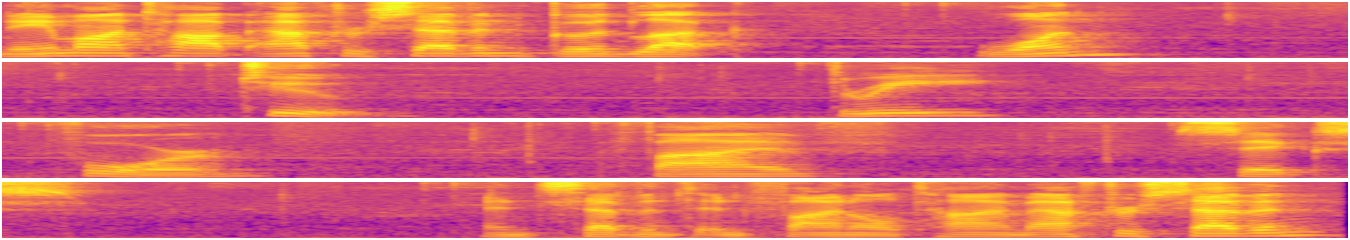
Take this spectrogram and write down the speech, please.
Name on top after seven, good luck. One, two, three, four, five, six, and seventh and final time. After seven,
